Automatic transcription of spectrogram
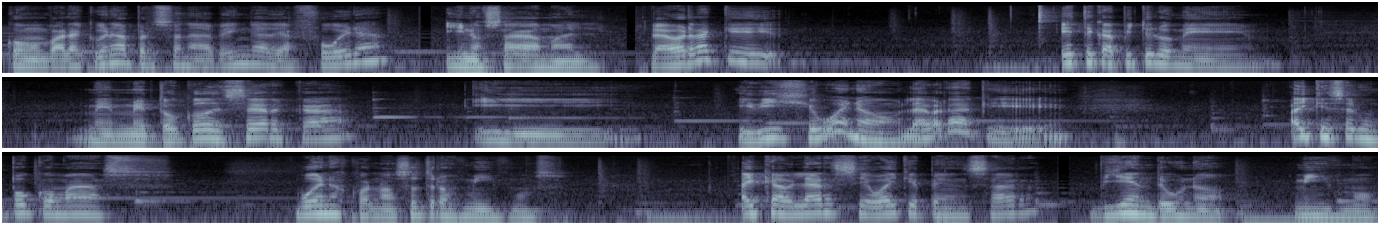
como para que una persona venga de afuera y nos haga mal. La verdad que este capítulo me, me, tocó de cerca y, y dije, bueno, la verdad que hay que ser un poco más buenos con nosotros mismos. Hay que hablarse o hay que pensar bien de uno mismo.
